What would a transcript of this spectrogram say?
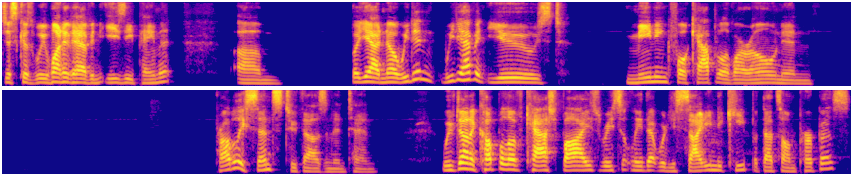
just because we wanted to have an easy payment. Um, but yeah, no, we didn't. We haven't used meaningful capital of our own in probably since 2010. We've done a couple of cash buys recently that we're deciding to keep, but that's on purpose.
